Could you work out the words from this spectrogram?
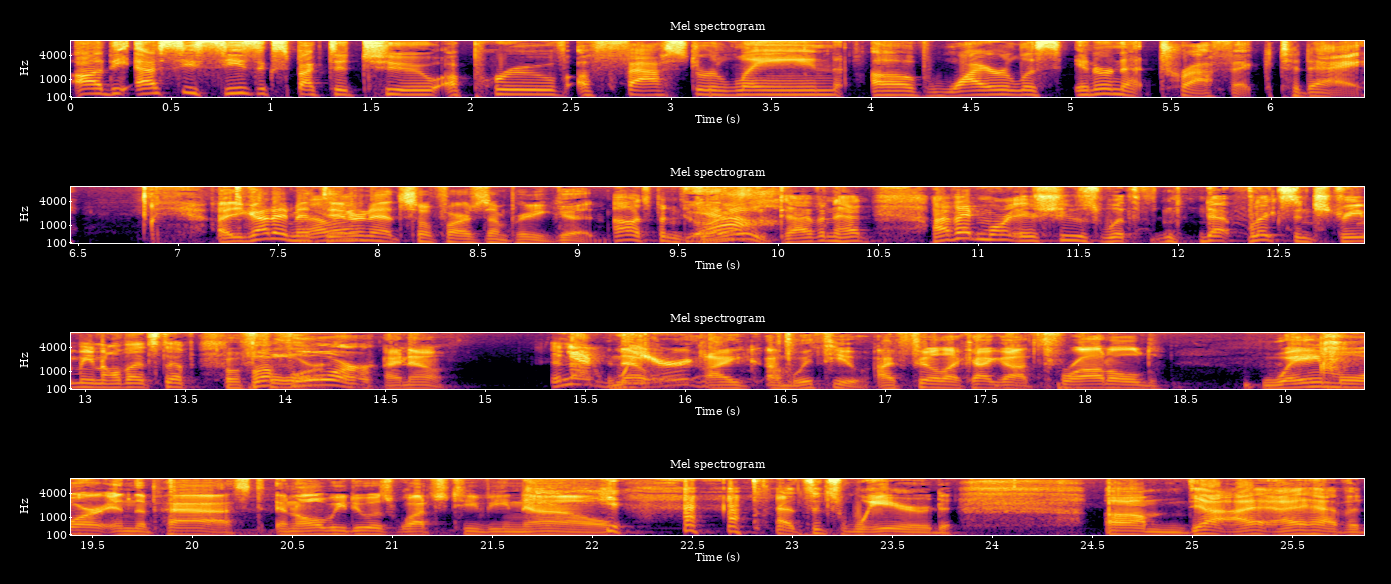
Uh, the FCC is expected to approve a faster lane of wireless internet traffic today. Uh, you got to admit, the internet so far has done pretty good. Oh, it's been great. Yeah. I haven't had I've had more issues with Netflix and streaming all that stuff before. I know. Isn't that And that- weird? I, I'm with you. I feel like I got throttled way more in the past, and all we do is watch TV now. Yes, it's weird. Um, yeah, I, I have a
